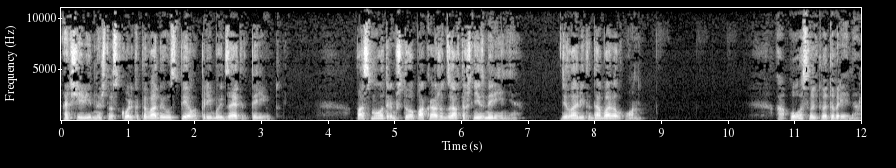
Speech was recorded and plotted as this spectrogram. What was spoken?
Очевидно, что сколько-то воды успело прибыть за этот период. Посмотрим, что покажут завтрашние измерения, деловито добавил он. А Освальд в это время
